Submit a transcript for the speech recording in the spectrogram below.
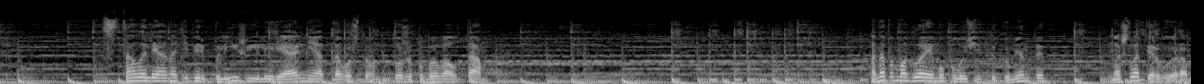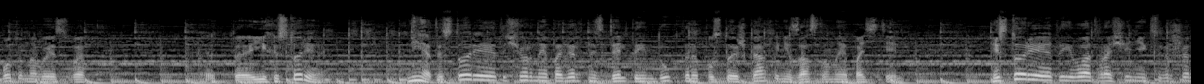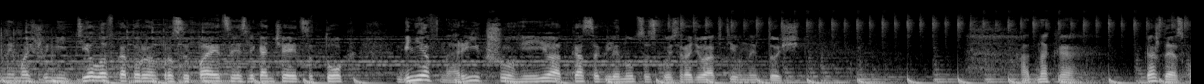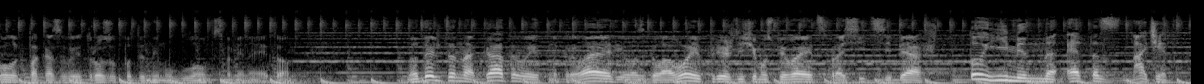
стала ли она теперь ближе или реальнее от того, что он тоже побывал там – Она помогла ему получить документы, нашла первую работу на ВСВ. Это их история? Нет, история – это черная поверхность дельта-индуктора, пустой шкаф и незасланная постель. История – это его отвращение к совершенной машине тела, в которой он просыпается, если кончается ток, гнев на рикшу и ее отказ оглянуться сквозь радиоактивный дождь. Однако Каждый осколок показывает розу под иным углом, вспоминает он. Но дельта накатывает, накрывает его с головой, прежде чем успевает спросить себя, что именно это значит –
